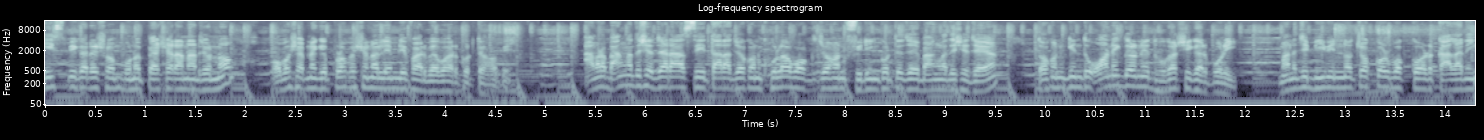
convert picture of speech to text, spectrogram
এই স্পিকারের সম্পূর্ণ প্রেশার আনার জন্য অবশ্যই আপনাকে প্রফেশনাল এমপ্লিফায়ার ব্যবহার করতে হবে। আমরা বাংলাদেশে যারা আছি, তারা যখন খোলা বক্স যখন ফিটিং করতে যাই বাংলাদেশে যায়, তখন কিন্তু অনেক ধরনের ধোকার শিকার পড়ি। মানে যে বিভিন্ন চক্কর বক্কর কালারিং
